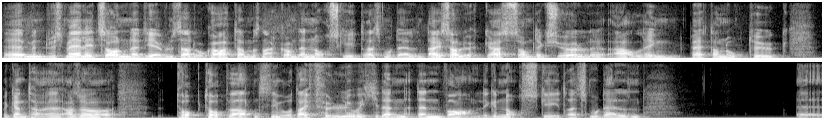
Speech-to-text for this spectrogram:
Eh, men hvis vi er litt sånn eh, djevelens advokater, vi snakker om den norske idrettsmodellen. De som har lykkes, som deg sjøl, Erling, Petter Northug Vi kan ta eh, altså topp, topp verdensnivå. De følger jo ikke den, den vanlige norske idrettsmodellen. Eh,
